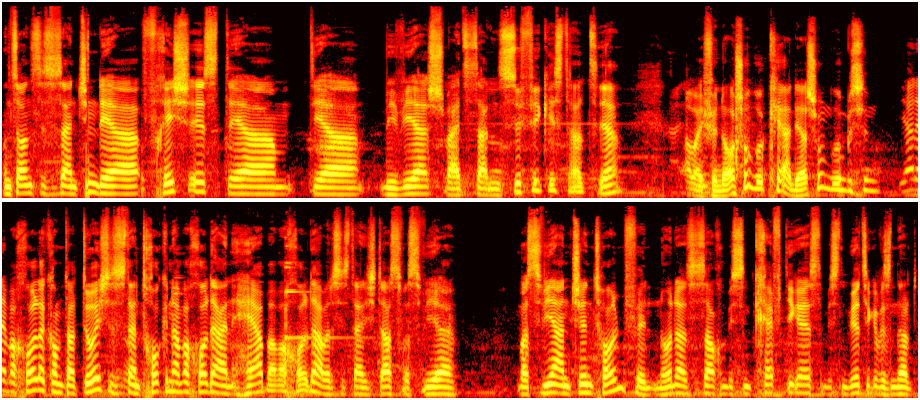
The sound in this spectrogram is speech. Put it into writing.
Und sonst ist es ein Gin, der frisch ist, der, der wie wir Schweizer sagen, süffig ist halt, ja. Aber ich finde auch schon so Kern. Der ist schon so ein bisschen. Ja, der Wacholder kommt halt durch. Es ist ein trockener Wacholder, ein herber Wacholder, aber das ist eigentlich das, was wir, was wir an Gin toll finden, oder? Dass es auch ein bisschen kräftiger ist, ein bisschen würziger. Wir sind halt,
